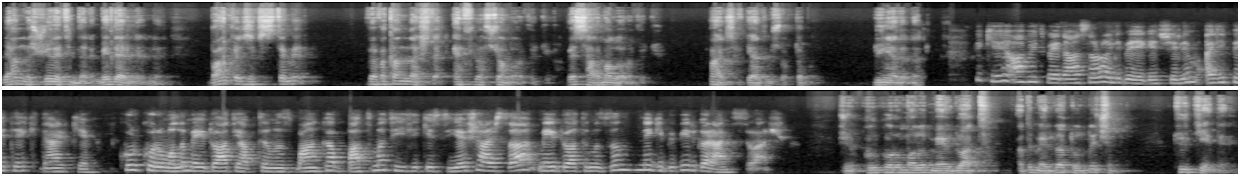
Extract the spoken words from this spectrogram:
yanlış yönetimlerin bedellerini bankacılık sistemi ve vatandaş da enflasyon olarak ödüyor ve sarmal olarak ödüyor. Maalesef geldiğimiz nokta bu. Dünyada da. Peki Ahmet Bey'den sonra Ali Bey'e geçelim. Ali Petek der ki, kur korumalı mevduat yaptığımız banka batma tehlikesi yaşarsa mevduatımızın ne gibi bir garantisi var? Şimdi kur korumalı mevduat, adı mevduat olduğu için Türkiye'de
